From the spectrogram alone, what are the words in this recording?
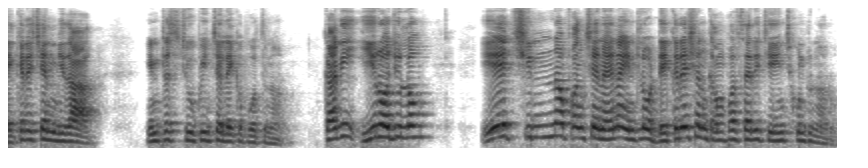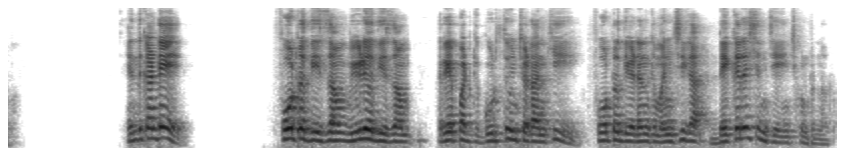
డెకరేషన్ మీద ఇంట్రెస్ట్ చూపించలేకపోతున్నారు. కానీ ఈ రోజుల్లో ఏ చిన్న ఫంక్షన్ అయినా ఇంట్లో డెకరేషన్ కంపల్సరీ చేయించుకుంటున్నారు. ఎందుకంటే ఫోటో తీద్దాం వీడియో తీద్దాం రేపటికి గుర్తు ఉంచడానికి ఫోటో తీయడానికి మంచిగా డెకరేషన్ చేయించుకుంటున్నారు.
